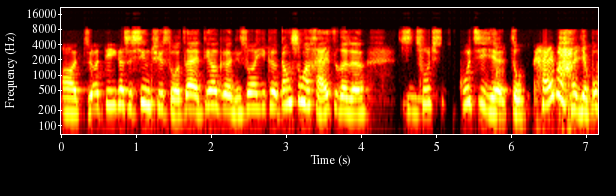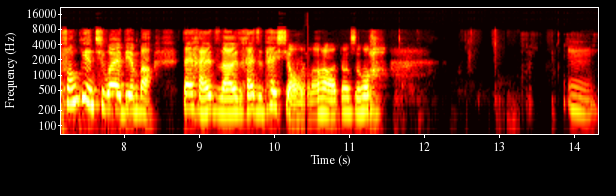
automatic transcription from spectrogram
哦，主要第一个是兴趣所在，第二个你说一个刚生完孩子的人出去估计也走不开吧，也不方便去外边吧，带孩子啊，孩子太小了哈，到时候。嗯，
